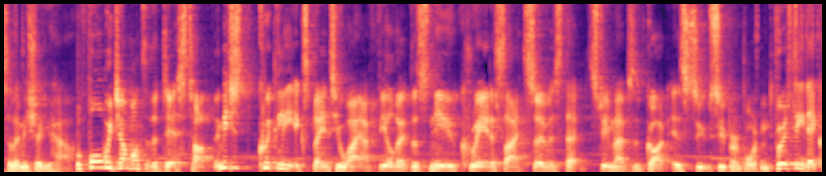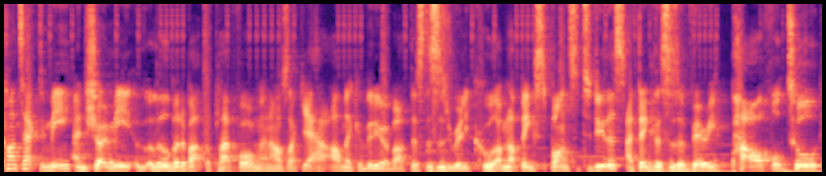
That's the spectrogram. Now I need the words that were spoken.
So let me show you how. Before we jump onto the desktop, let me just quickly quickly explain to you why I feel that this new creator site service that Streamlabs has got is su super important. Firstly, they contacted me and showed me a little bit about the platform and I was like, yeah, I'll make a video about this. This is really cool. I'm not being sponsored to do this. I think this is a very powerful tool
